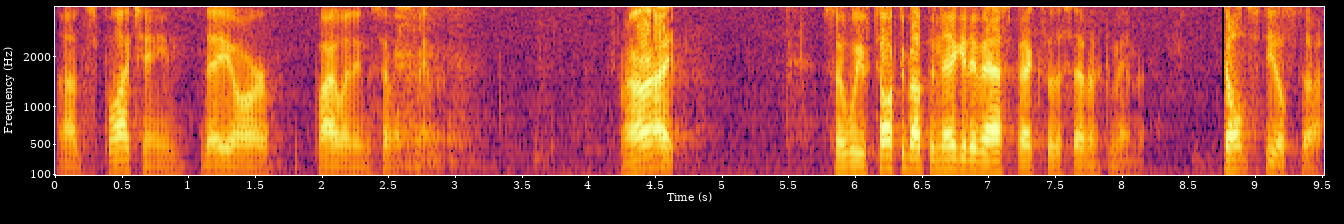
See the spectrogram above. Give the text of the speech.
uh, the supply chain, they are violating the Seventh Commandment. All right. So we've talked about the negative aspects of the Seventh Commandment. Don't steal stuff.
